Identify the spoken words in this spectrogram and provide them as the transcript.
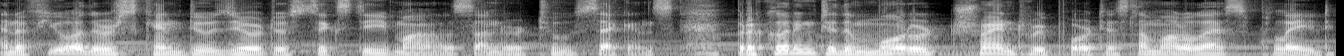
and a few others can do 0 to 60 miles under 2 seconds. But according to the Motor Trend report, Tesla Model S Plaid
